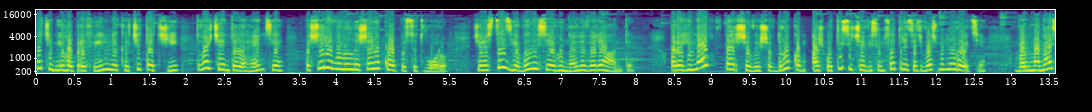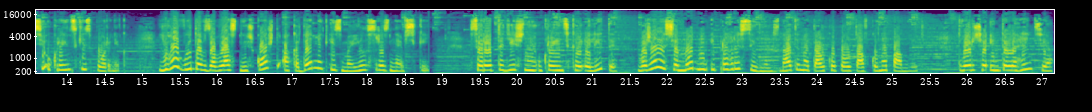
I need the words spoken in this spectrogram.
потім його прихильники, читачі, творча інтелігенція поширювали лише рукописи твору. Через це з'явилися його нові варіанти. Оригінал вперше вийшов друком аж у 1838 році в Альманасі Український зборник. Його видав за власний кошт академік Ізмаїл Срезневський. Серед тодішньої української еліти вважалося модним і прогресивним знати Наталку Полтавку на пам'ять. Творча інтелігенція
